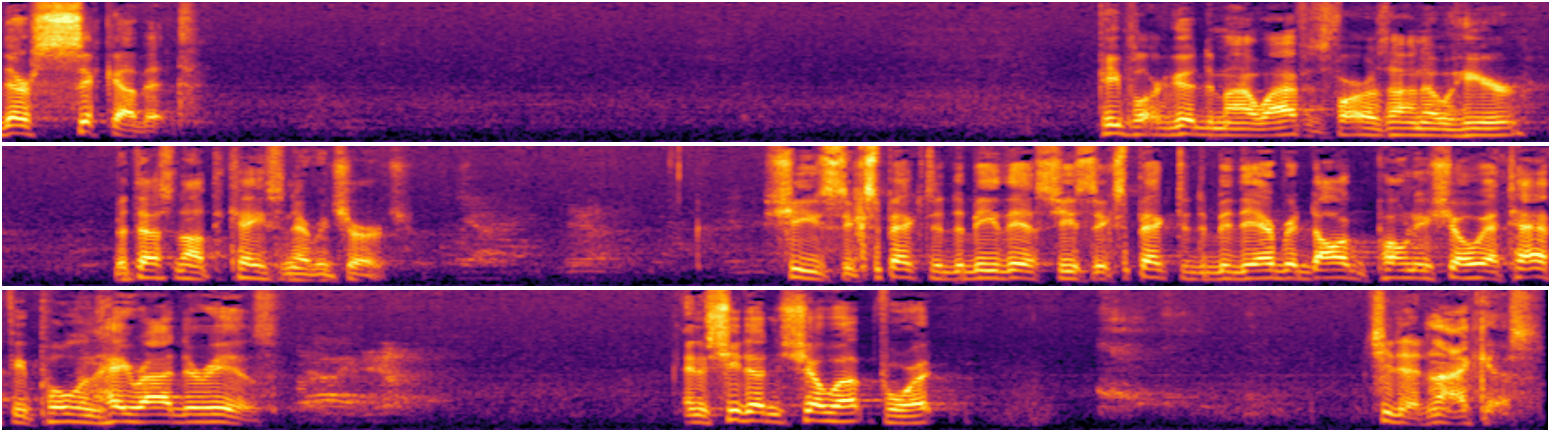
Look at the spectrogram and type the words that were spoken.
They're sick of it. People are good to my wife, as far as I know here, but that's not the case in every church. She's expected to be this. She's expected to be the every dog pony show at taffy pull and hayride there is. And if she doesn't show up for it, she doesn't like us.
